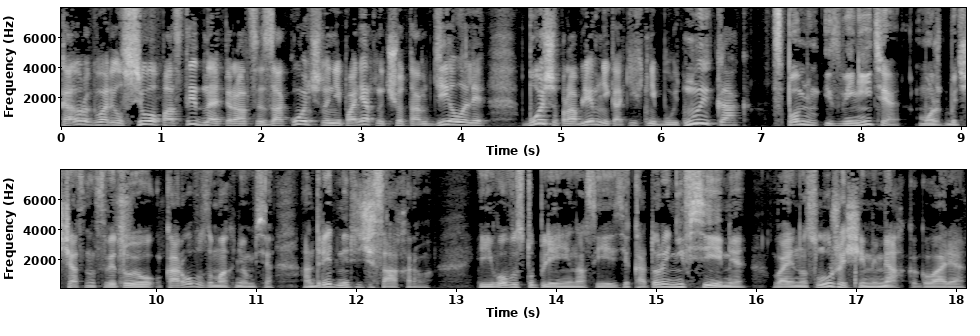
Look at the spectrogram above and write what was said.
который говорил, все, постыдная операция закончена, непонятно, что там делали, больше проблем никаких не будет. Ну и как? Вспомним, извините, может быть, сейчас на святую корову замахнемся, Андрея Дмитриевича Сахарова и его выступление на съезде, которое не всеми военнослужащими, мягко говоря,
